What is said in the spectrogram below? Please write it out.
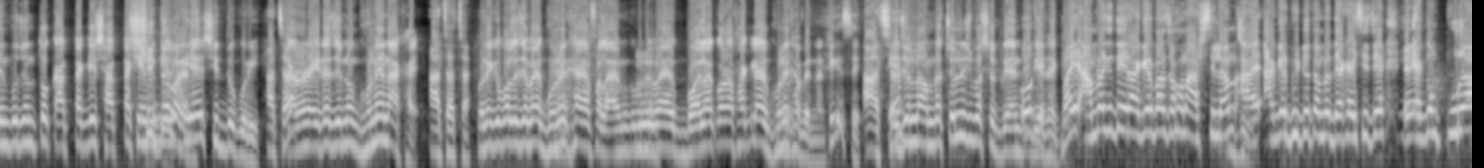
দিন পর্যন্ত কাঠটাকে সিদ্ধ কেমিক্যাল দিয়ে সিদ্ধ করি। আচ্ছা। কারণ এটা যেন ঘুনে না খায়। আচ্ছা আচ্ছা। অনেকে বলে যে ভাই ঘুনে খায় ফেলা। আমি বলি ভাই বয়লার করা থাকলে আর ঘুনে খাবেন না ঠিক আছে? আচ্ছা। এই জন্য আমরা চল্লিশ বছর গ্যারান্টি দিয়ে থাকি। ভাই আমরা কিন্তু এর আগের বার যখন আসছিলাম আগের ভিডিওতে আমরা দেখাইছি যে একদম পুরা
